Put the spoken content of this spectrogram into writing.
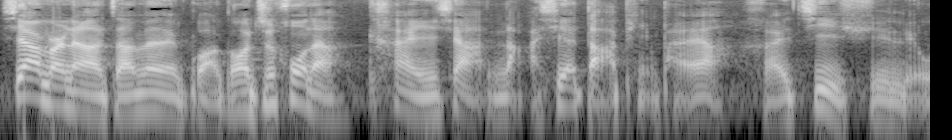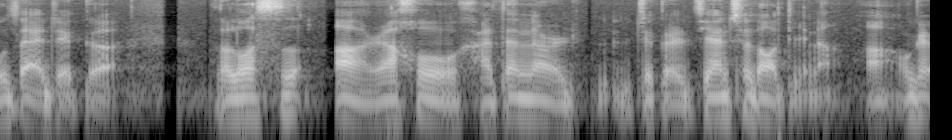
下面呢，咱们广告之后呢，看一下哪些大品牌啊还继续留在这个俄罗斯啊，然后还在那儿这个坚持到底呢啊。OK。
